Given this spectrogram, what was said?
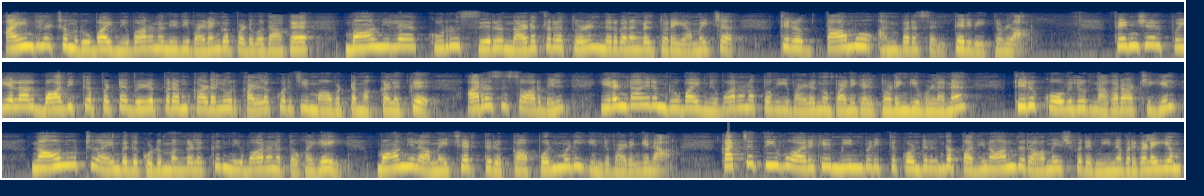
ஐந்து லட்சம் ரூபாய் நிவாரண நிதி வழங்கப்படுவதாக மாநில குறு சிறு நடுத்தர தொழில் நிறுவனங்கள் துறை அமைச்சர் திரு தாமு அன்பரசன் தெரிவித்துள்ளார். பெஞ்சல் புயலால் பாதிக்கப்பட்ட விழுப்புரம் கடலூர் கள்ளக்குறிச்சி மாவட்ட மக்களுக்கு அரசு சார்பில் இரண்டாயிரம் ரூபாய் நிவாரணத் தொகை வழங்கும் பணிகள் தொடங்கியுள்ளன. திருக்கோவிலூர் நகராட்சியில் நானூற்று ஐம்பது குடும்பங்களுக்கு நிவாரணத் தொகையை மாநில அமைச்சர் திரு க. பொன்முடி இன்று வழங்கினார். கச்சத்தீவு அருகே மீன்பிடித்துக் கொண்டிருந்த பதினான்கு ராமேஸ்வர மீனவர்களையும்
